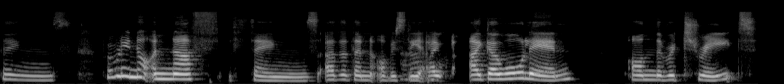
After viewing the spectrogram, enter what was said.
things? Probably not enough things, other than obviously I, Oh. I go all in on the retreat.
